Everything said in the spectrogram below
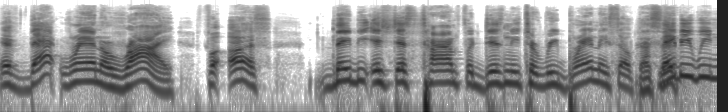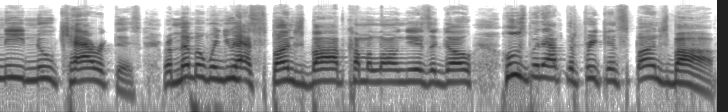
If that ran awry for us. Maybe it's just time for Disney to rebrand themselves. That's it. Maybe we need new characters. Remember when you had SpongeBob come along years ago? Who's been after freaking SpongeBob?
